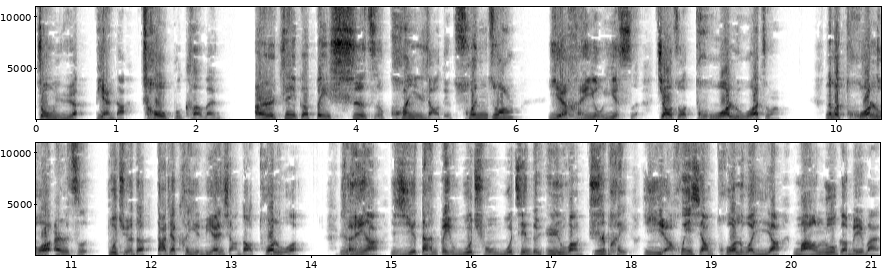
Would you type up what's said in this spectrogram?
终于变得臭不可闻。而这个被柿子困扰的村庄也很有意思，叫做陀螺庄。那么“陀螺”二字，不觉得大家可以联想到陀螺？人呀，一旦被无穷无尽的欲望支配，也会像陀螺一样忙碌个没完。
